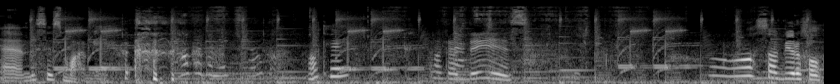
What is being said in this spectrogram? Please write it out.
and this is Mommy. How about the next snowball? okay. Look at this. Oh, so beautiful.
